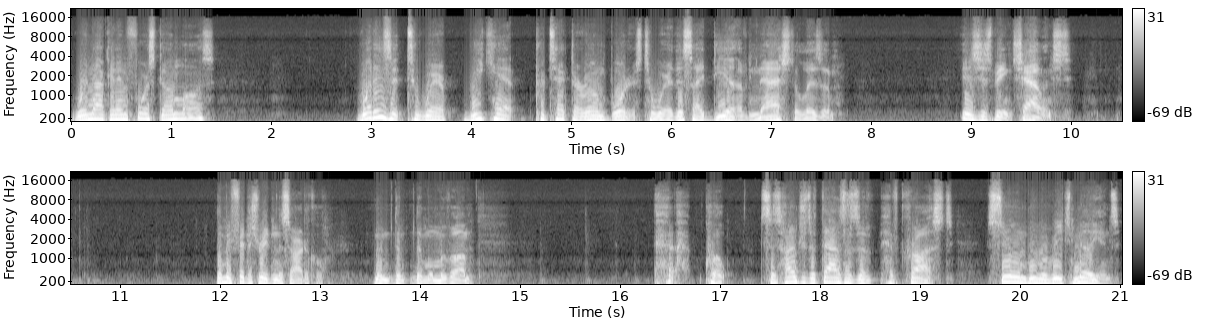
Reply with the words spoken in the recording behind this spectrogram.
we're not going to enforce gun laws. What is it to where we can't protect our own borders, to where this idea of nationalism is just being challenged? Let me finish reading this article, then, we'll move on. Quote, says hundreds of thousands of, have crossed Soon we will reach millions,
